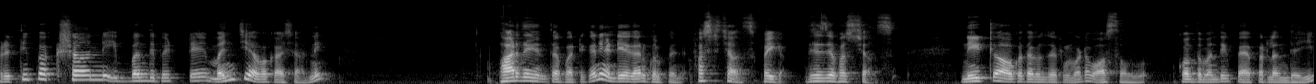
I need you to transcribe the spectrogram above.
ప్రతిపక్షాన్ని ఇబ్బంది పెట్టే మంచి అవకాశాన్ని భారతీయ జనతా పార్టీ కానీ ఎన్డీఏ కానీ కోల్పోయింది. ఫస్ట్ ఛాన్స్ పైగా. This is the first chance నీట్లో అవకతవకలు జరిగినమాట వాస్తవం కొంతమందికి పేపర్లు అందాయి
